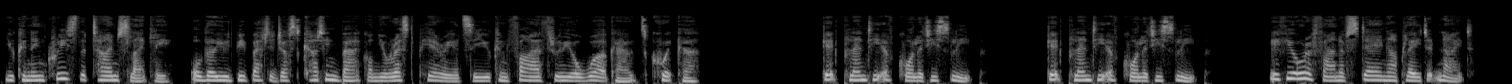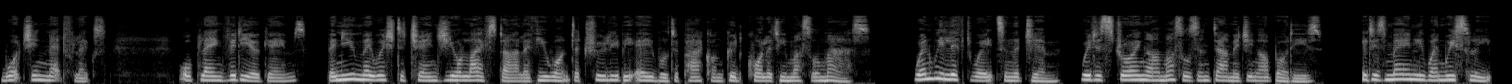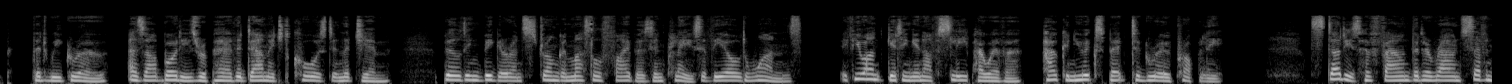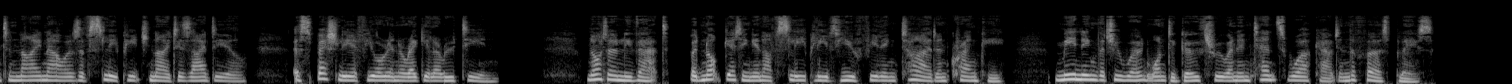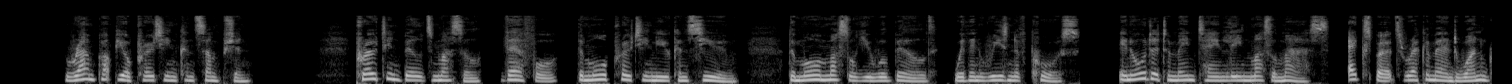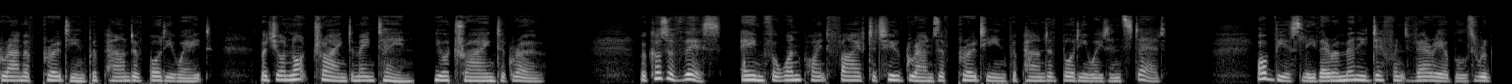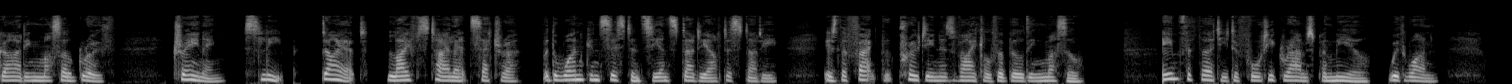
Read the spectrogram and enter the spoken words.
you can increase the time slightly, although you'd be better just cutting back on your rest period so you can fire through your workouts quicker. Get plenty of quality sleep. Get plenty of quality sleep. If you're a fan of staying up late at night, watching Netflix, or playing video games, then you may wish to change your lifestyle if you want to truly be able to pack on good quality muscle mass. When we lift weights in the gym, we're destroying our muscles and damaging our bodies. It is mainly when we sleep that we grow, as our bodies repair the damage caused in the gym, building bigger and stronger muscle fibers in place of the old ones. If you aren't getting enough sleep, however, how can you expect to grow properly? Studies have found that around 7 to 9 hours of sleep each night is ideal, especially if you're in a regular routine. Not only that, but not getting enough sleep leaves you feeling tired and cranky, meaning that you won't want to go through an intense workout in the first place. Ramp up your protein consumption. Protein builds muscle, therefore, the more protein you consume, the more muscle you will build, within reason of course. In order to maintain lean muscle mass, experts recommend 1 gram of protein per pound of body weight. But you're not trying to maintain, you're trying to grow. Because of this, Aim for 1.5 to 2 grams of protein per pound of body weight instead. Obviously, there are many different variables regarding muscle growth, training, sleep, diet, lifestyle, etc., but the one consistency in study after study is the fact that protein is vital for building muscle. Aim for 30 to 40 grams per meal, with one,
